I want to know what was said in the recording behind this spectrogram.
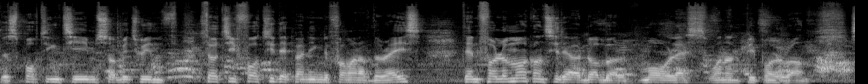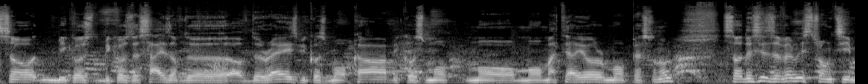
the sporting team. So between 30, 40, depending the format of the race. Then for Le Mans, consider a double, more or less 100 people around. So because because the size of the of the race, because more car, because more more more material, more personal. So this is a very strong team.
